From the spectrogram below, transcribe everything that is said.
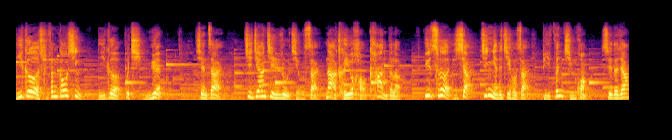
一个十分高兴，一个不情愿。现在即将进入季后赛，那可有好看的了。预测一下今年的季后赛比分情况，谢谢大家。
